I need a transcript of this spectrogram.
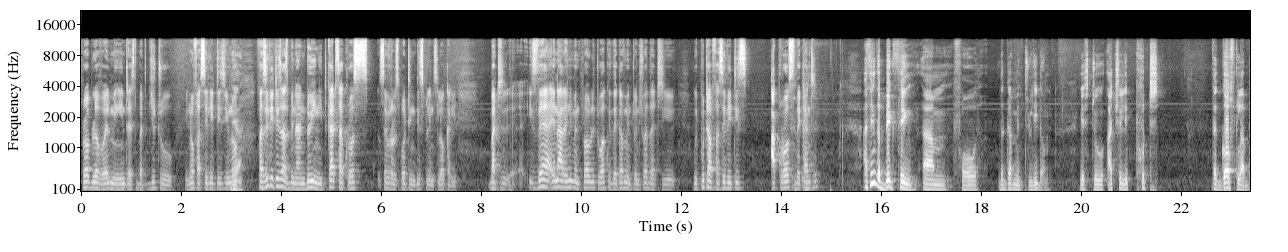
probably overwhelming interest, but due to you know facilities, you know, Yeah. facilities has been undoing. It cuts across several sporting disciplines locally. But uh, is there an arrangement probably to work with the government to ensure that you, we put up facilities across the country? I think the big thing um, for the government to lead on is to actually put the golf club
